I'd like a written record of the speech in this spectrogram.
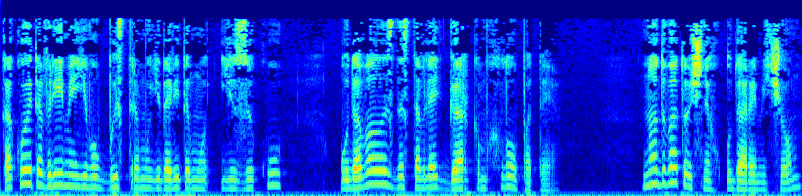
Какое-то время его быстрому ядовитому языку удавалось доставлять гаркам хлопоты, но два точных удара мечом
